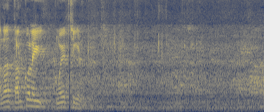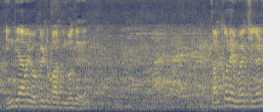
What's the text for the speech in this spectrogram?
அதாவது தற்கொலை முயற்சிகள். இந்தியாவை ஒப்பிட்டு பார்க்கும்போது தற்கொலை முயற்சிகள்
